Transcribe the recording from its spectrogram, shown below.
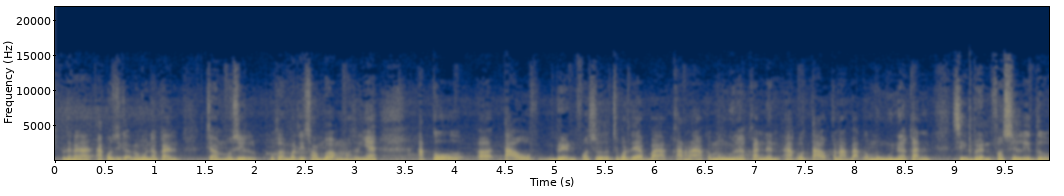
sebenarnya aku juga menggunakan jam fosil bukan berarti sombong maksudnya aku uh, tahu brand fosil itu seperti apa karena aku menggunakan dan aku tahu kenapa aku menggunakan si brand fosil itu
